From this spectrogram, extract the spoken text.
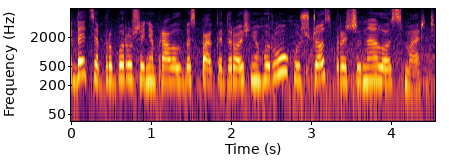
Йдеться про порушення правил безпеки дорожнього руху, що спричинило смерть.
